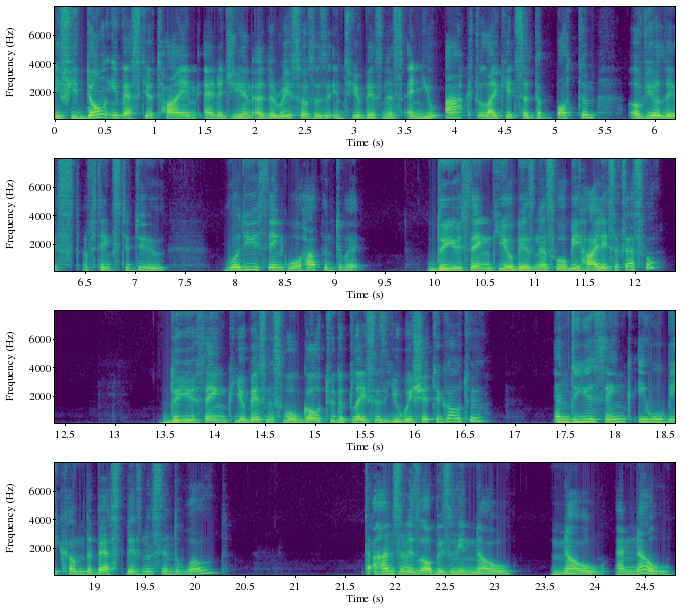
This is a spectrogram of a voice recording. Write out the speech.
If you don't invest your time, energy, and other resources into your business and you act like it's at the bottom of your list of things to do, what do you think will happen to it? Do you think your business will be highly successful? Do you think your business will go to the places you wish it to go to? And do you think it will become the best business in the world? The answer is obviously no, no, and no.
